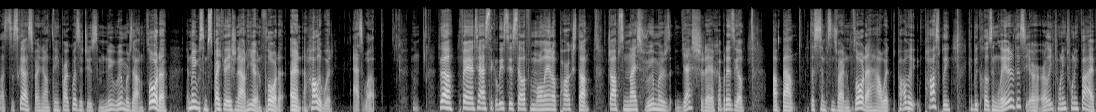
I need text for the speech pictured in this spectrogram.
let's discuss right here on Theme Park Wizard some new rumors out in Florida, and maybe some speculation out here in Florida and Hollywood as well. The fantastic Alicia Stella from Orlando Park Stop dropped some nice rumors yesterday, a couple days ago, about the Simpsons ride in Florida, how it probably possibly could be closing later this year, early 2025,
